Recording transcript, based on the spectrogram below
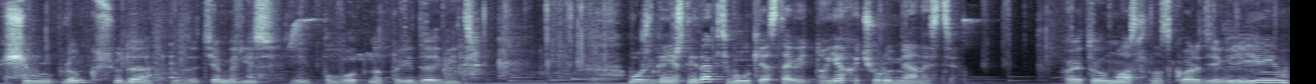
Пищевую пленку сюда, затем рис и плотно придавить. Можно, конечно, и так эти булки оставить, но я хочу румяности. Поэтому масло на сковороде греем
